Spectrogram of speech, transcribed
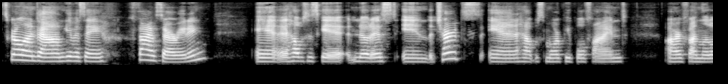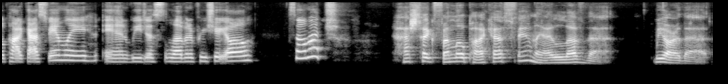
scroll on down, give us a five star rating and it helps us get noticed in the charts and helps more people find our fun little podcast family. And we just love and appreciate y'all so much. Hashtag fun little podcast family. I love that. We are that.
